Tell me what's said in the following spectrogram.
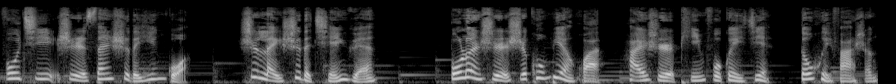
夫妻是三世的因果，是累世的前缘。不论是时空变换，还是贫富贵贱，都会发生。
